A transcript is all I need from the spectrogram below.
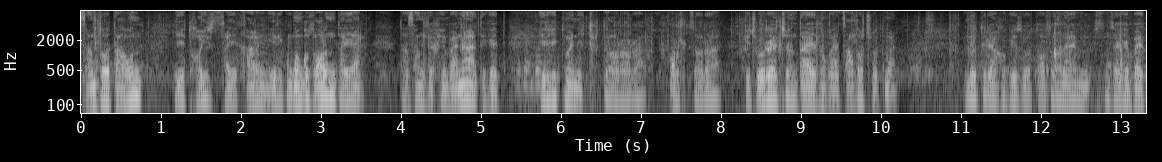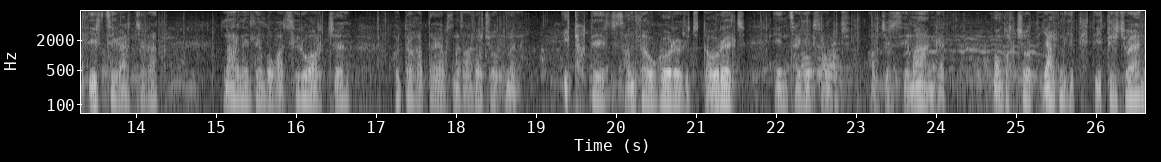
саналууд авна. Нийт 2 сая гарan иргэн Монгол орон даяар та санал өгөх юм байна. Тэгээд иргэд маань идэвхтэй ороороо оролцоороо гэж уриалж байгаа дайлангуй залуучууд маань Өнөөдөр яг би зөв 7 8 9 цагийн байдал ирцгийг харж байгаад нар нэлээд буугаад сэрүү орж байна. Хөдөө гадаа явсан залуучууд маань идэвхтэй ирж саналаа өгөөрэй гэж дуурайлж энэ цагийг сонгож орж ирсэн юм аа. Ингээд монголчууд ялна гэдэгт итгэж байна.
